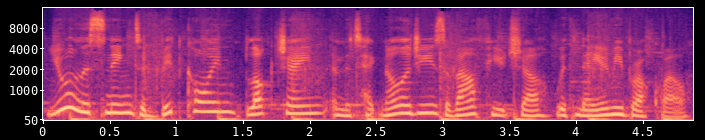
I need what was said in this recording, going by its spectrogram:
You are listening to Bitcoin, Blockchain, and the Technologies of Our Future with Naomi Brockwell.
